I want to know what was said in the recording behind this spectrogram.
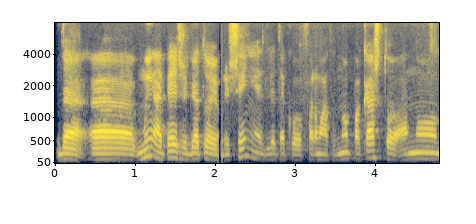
Да, а, мы опять же готовим решение для такого формата, но пока что оно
